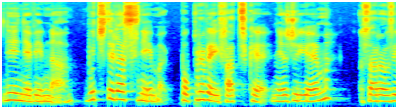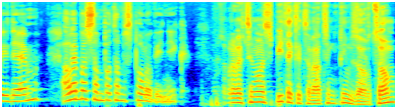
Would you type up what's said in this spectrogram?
nie je nevinná. Buď teda s ním po prvej facke nežijem, sa rozídem, alebo som potom spoluvinník. Sa práve chcem len spýtať, keď sa vrátim k tým vzorcom,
